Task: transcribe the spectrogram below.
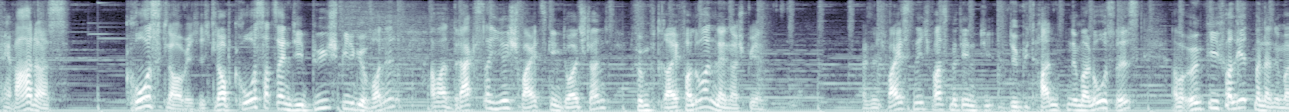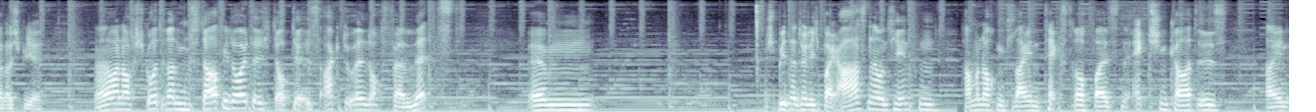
Wer war das? Groß, glaube ich. Ich glaube, Groß hat sein Debütspiel gewonnen, aber Draxler hier, Schweiz gegen Deutschland, 5-3 verloren Länderspielen. Also ich weiß nicht, was mit den Debütanten immer los ist, aber irgendwie verliert man dann immer das Spiel. Dann haben wir noch Skodran Mustafi, Leute. Ich glaube, der ist aktuell noch verletzt. Ähm, spielt natürlich bei Arsenal und hier hinten haben wir noch einen kleinen Text drauf, weil es eine Actionkarte ist. Ein,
